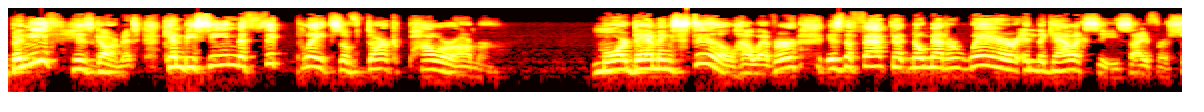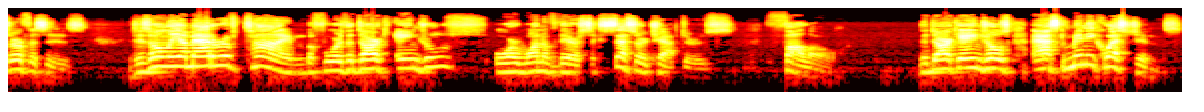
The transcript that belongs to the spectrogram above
Beneath his garment can be seen the thick plates of dark power armor, more damning still, however, is the fact that no matter where in the galaxy Cypher surfaces, it is only a matter of time before the Dark Angels, or one of their successor chapters, follow. The Dark Angels ask many questions,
